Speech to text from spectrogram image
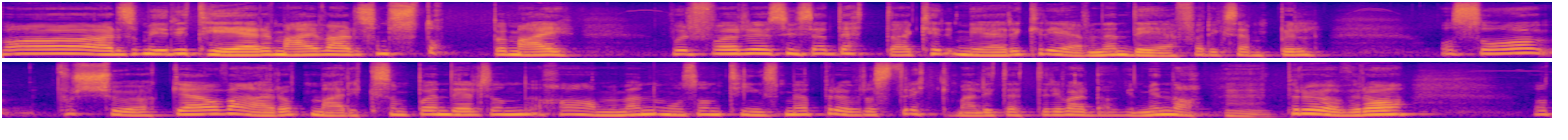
hva er det som, irriterer meg, hva er det som stopper meg? Hvorfor syns jeg dette er mer krevende enn det, f.eks.? Og så forsøker jeg å være oppmerksom på en del sånn, ha med meg noen sånne ting som jeg prøver å strekke meg litt etter i hverdagen min. da. Mm. Prøver å, å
